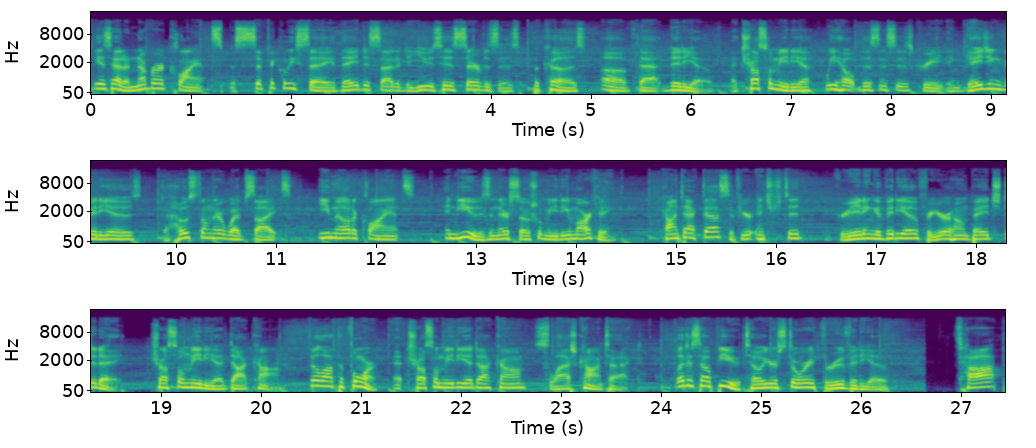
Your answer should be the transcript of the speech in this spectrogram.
he has had a number of clients specifically say they decided to use his services because of that video. At Trussell Media, we help businesses create engaging videos to host on their websites, email to clients, and use in their social media marketing. Contact us if you're interested in creating a video for your homepage today. TrussellMedia.com. Fill out the form at TrussellMedia.com slash contact. Let us help you tell your story through video. Top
